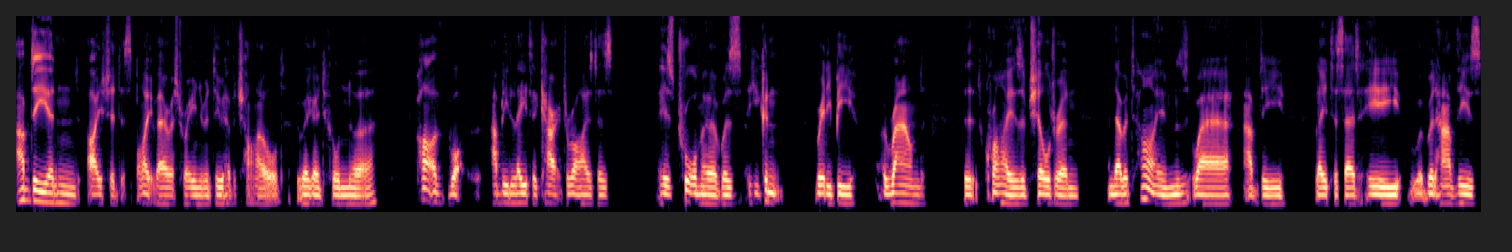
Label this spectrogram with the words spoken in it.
Abdi and Aisha, despite their estrangement, do have a child who we're going to call Noor. Part of what Abdi later characterized as his trauma was he couldn't really be around the cries of children. And there were times where Abdi later said he w- would have these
